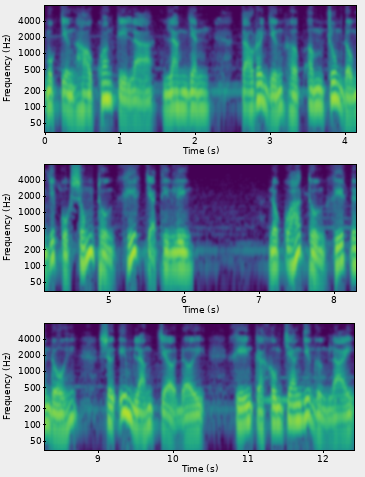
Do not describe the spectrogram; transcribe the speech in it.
Một dần hào quang kỳ lạ lan nhanh tạo ra những hợp âm rung động với cuộc sống thuần khiết và thiên liêng. Nó quá thuần khiết đến đổi, sự im lặng chờ đợi khiến cả không gian như ngừng lại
